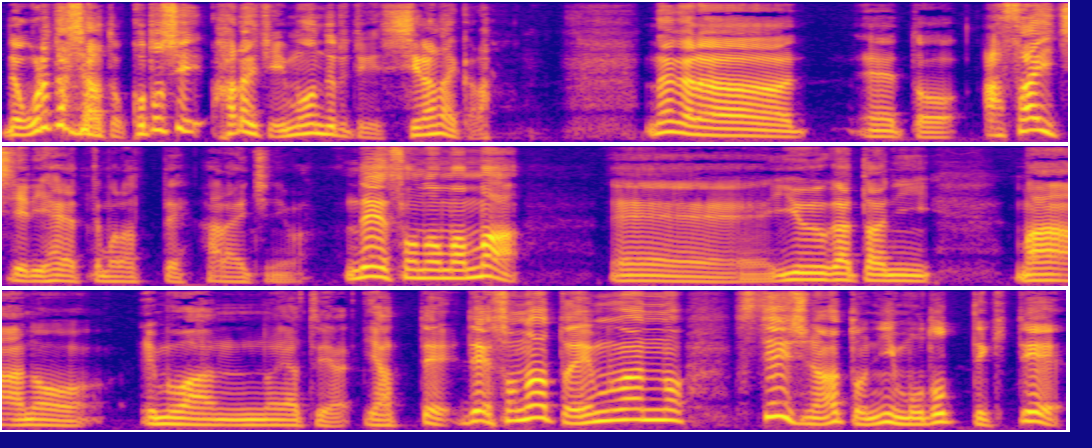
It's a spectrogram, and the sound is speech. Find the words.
で、俺たちあと今年ハライチ M1 出るって知らないから。だから、えっ、ー、と、朝一でリハやってもらって、ハライチには。で、そのまま、えー、夕方に、まあ、あの、M1 のやつややって、で、その後 M1 のステージの後に戻ってきて、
